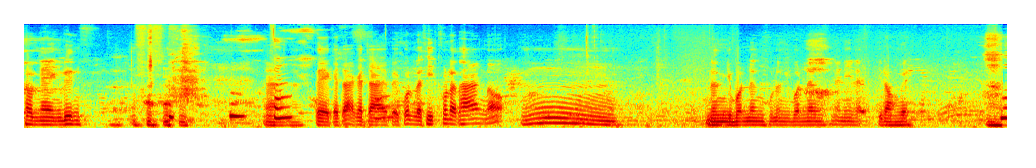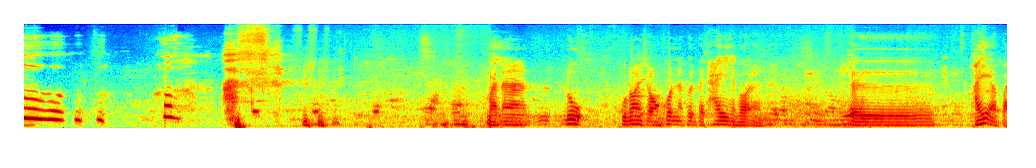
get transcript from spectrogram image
ทองแงงดึง อ่าแต่กระจายกระจายไปคนละทิศคนละทางเนาะอืมหนึ่งอยู่บนหนึ่งผู้หนึ่งอยู่บนหนึ่งแค่นี้แหละพี่น้องเลยมันอาลูกผู้น้อยสองคนนะเพิ่นไปไทยใช่บ่นั่นน่ะเออไผเอาไป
